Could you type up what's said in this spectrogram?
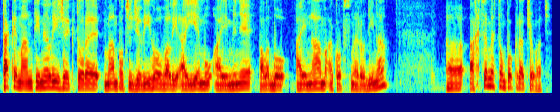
také mantinely, že ktoré mám pocit, že vyhovovali aj jemu, aj mne, alebo aj nám ako v Sme rodina. E, a chceme v tom pokračovať.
